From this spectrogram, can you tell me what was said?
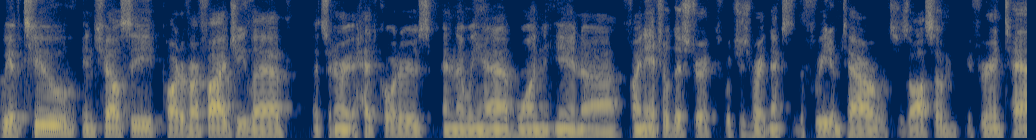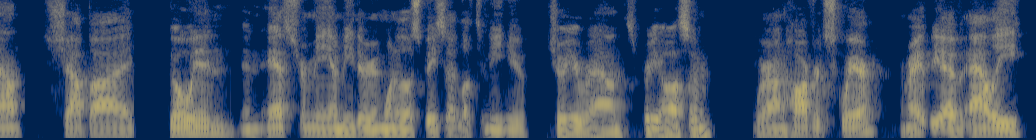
We have two in Chelsea, part of our 5G lab, that's in our headquarters. And then we have one in uh, Financial District, which is right next to the Freedom Tower, which is awesome. If you're in town, shop by, go in and ask for me. I'm either in one of those spaces. I'd love to meet you, show you around. It's pretty awesome. We're on Harvard Square, right? We have Alley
